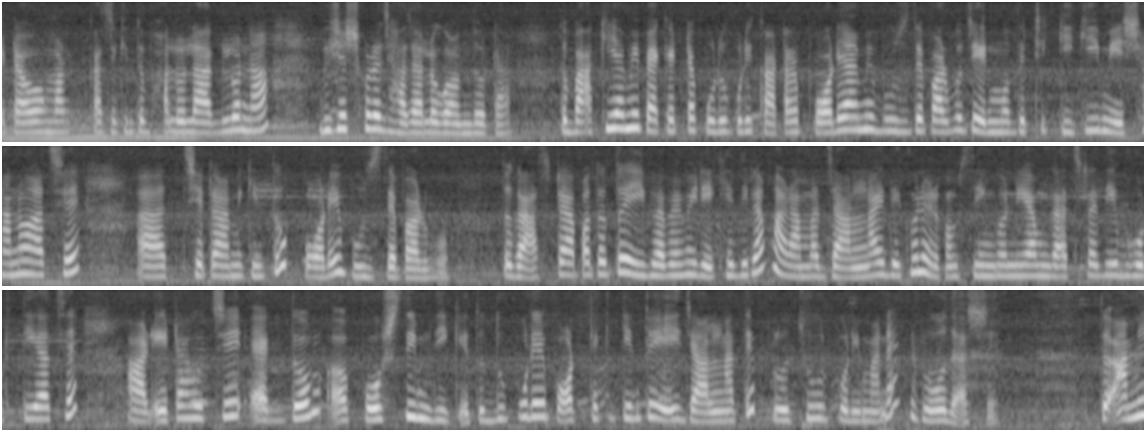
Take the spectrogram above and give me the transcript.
এটাও আমার কাছে কিন্তু ভালো লাগল না, বিশেষ করে ঝাঁঝালো গন্ধটা। তো বাকি আমি প্যাকেটটা পুরোপুরি কাটার পরে আমি বুঝতে পারব যে এর মধ্যে ঠিক কী কী মেশানো আছে সেটা আমি কিন্তু পরে বুঝতে পারব। তো গাছটা আপাতত এইভাবে আমি রেখে দিলাম। আর আমার জানলায় দেখুন এরকম সিঙ্গোনিয়াম গাছটা দিয়ে ভর্তি আছে। আর এটা হচ্ছে একদম পশ্চিম দিকে। তো দুপুরের পর থেকে কিন্তু এই জালনাতে প্রচুর পরিমাণে রোদ আসে। তো আমি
